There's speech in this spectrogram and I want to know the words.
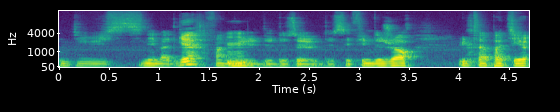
du cinéma de guerre, enfin Mhm. de, de, ce, de ces films de genre ultra patri-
